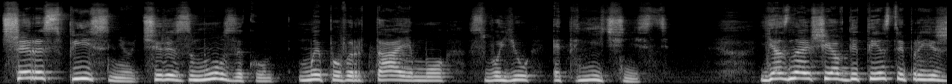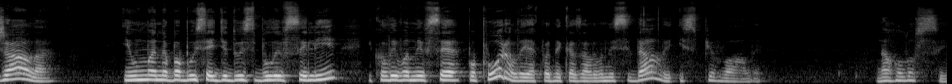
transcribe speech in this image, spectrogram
Через пісню, через музику ми повертаємо свою етнічність. Я знаю, що я в дитинстві приїжджала, і у мене бабуся і дідусь були в селі, і коли вони все попорали, як вони казали, вони сідали і співали на голоси.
